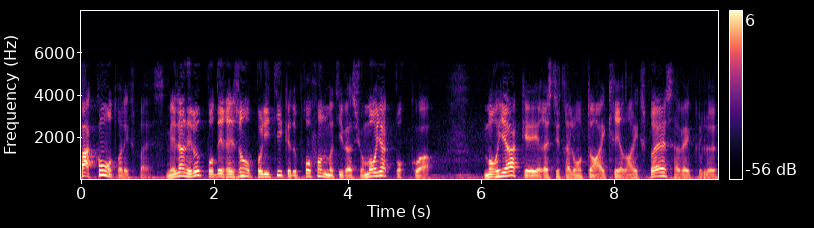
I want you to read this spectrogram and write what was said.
Pas contre l'Express, mais l'un et l'autre pour des raisons politiques et de profonde motivation. Mauriac, pourquoi? Mauriac est resté très longtemps à écrire dans l'Express avec le,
